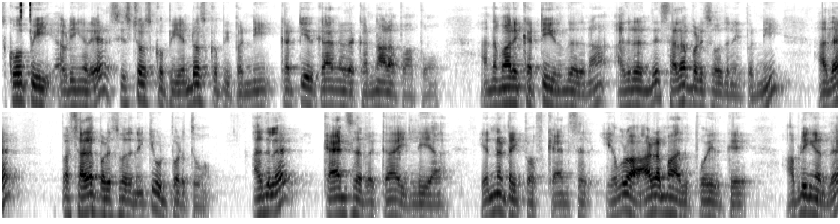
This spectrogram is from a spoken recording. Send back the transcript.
ஸ்கோப்பி அப்படிங்கிற சிஸ்டோஸ்கோப்பி எண்டோஸ்கோப்பி பண்ணி கட்டி இருக்காங்கிறத கண்ணால் பார்ப்போம். அந்த மாதிரி கட்டி இருந்ததுன்னா அதுலேருந்து சத பரிசோதனை பண்ணி அதை இப்போ சத பரிசோதனைக்கு உட்படுத்துவோம். அதில் கேன்சர் இருக்கா இல்லையா? என்ன டைப் ஆஃப் கேன்சர் எவ்வளோ ஆழமாக அது போயிருக்கு? அப்படிங்கிறத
